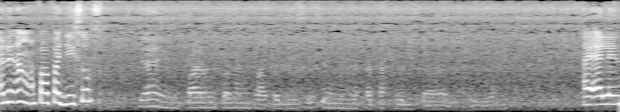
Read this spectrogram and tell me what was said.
Alin ang Papa Jesus? Yan, yung parang kunan ni Papa dito. Yung nakataklog sa ulan. Ay, alin?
